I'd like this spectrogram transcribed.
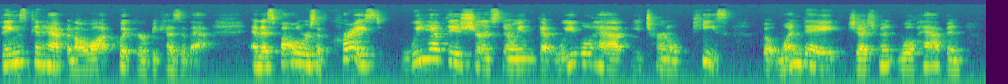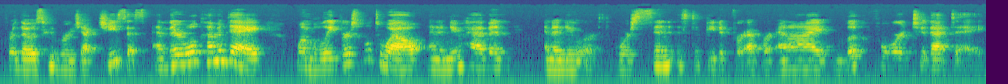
things can happen a lot quicker because of that. And as followers of Christ, we have the assurance knowing that we will have eternal peace. But one day, judgment will happen for those who reject Jesus. And there will come a day when believers will dwell in a new heaven and a new earth where sin is defeated forever. And I look forward to that day.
